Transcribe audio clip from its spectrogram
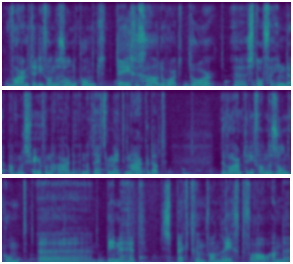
warmte die van de zon komt tegengehouden wordt door eh, stoffen in de atmosfeer van de aarde. En dat heeft ermee te maken dat de warmte die van de zon komt eh, binnen het spectrum van licht vooral aan de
